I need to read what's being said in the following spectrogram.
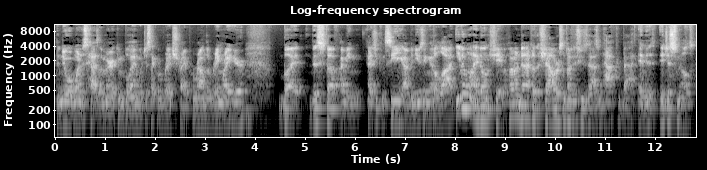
the newer one just has American blend with just like a red stripe around the ring right here. But this stuff, I mean, as you can see, I've been using it a lot. Even when I don't shave, if I'm done after the shower, sometimes I just use it as an after bath, and it, it just smells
